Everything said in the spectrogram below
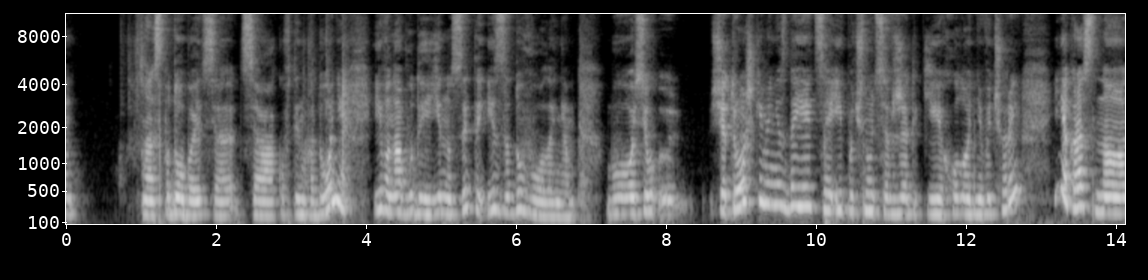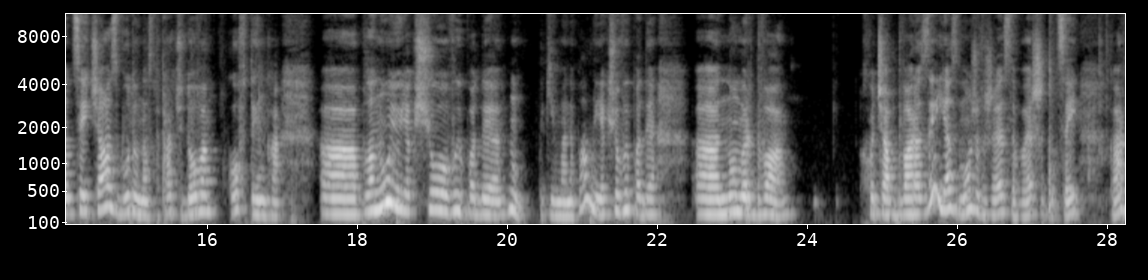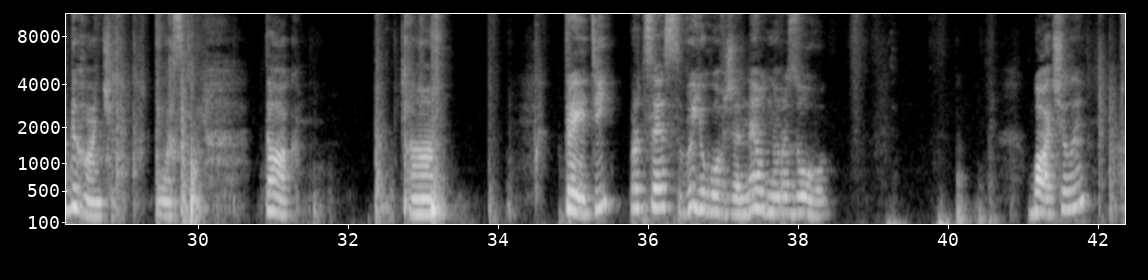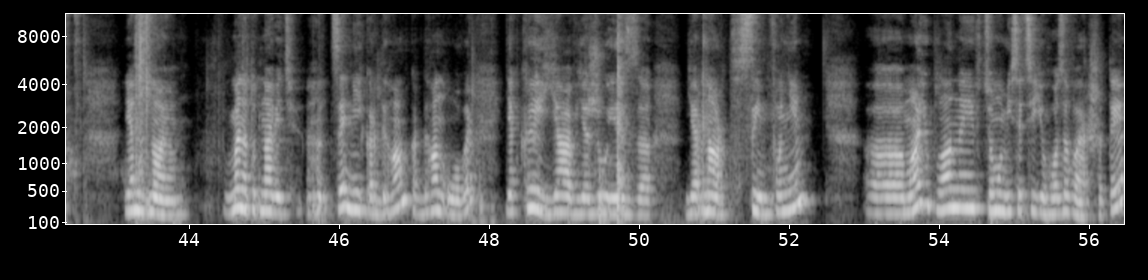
е, сподобається ця ковтинка доні, і вона буде її носити із задоволенням. Бо ще трошки, мені здається, і почнуться вже такі холодні вечори. І якраз на цей час буде у нас така чудова ковтинка. Е, Планую, якщо випаде, ну, такі в мене плани, якщо випаде е, номер 2 хоча б два рази, я зможу вже завершити цей кардиганчик. Ось. Так. А, третій процес. Ви його вже неодноразово бачили. Я не знаю. В мене тут навіть це мій кардиган, кардиган овер, який я в'яжу із Yarnard Symphony. Е, Маю плани в цьому місяці його завершити, е,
